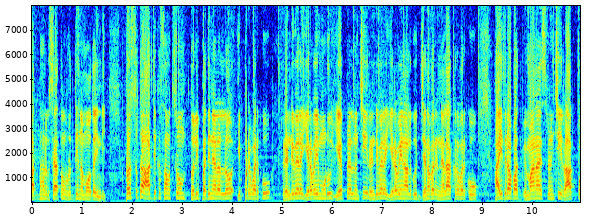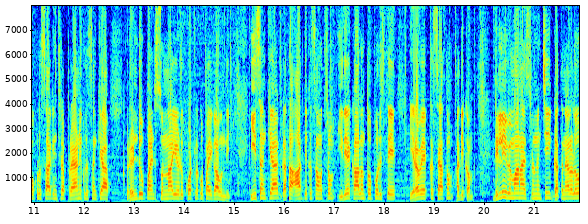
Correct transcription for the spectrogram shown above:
పద్నాలుగు శాతం వృద్ధి నమోదైంది. ప్రస్తుత ఆర్థిక సంవత్సరం తొలి పది నెలల్లో ఇప్పటి వరకు రెండు వేల ఇరవై మూడు ఏప్రిల్ నుంచి రెండు వేల ఇరవై నాలుగు జనవరి నెలాఖరు వరకు హైదరాబాద్ విమానాశ్రయం నుంచి రాకపోకలు సాగించిన ప్రయాణికుల సంఖ్య రెండు పాయింట్ సున్నా ఏడు కోట్లకు పైగా ఉంది. ఈ సంఖ్య గత ఆర్థిక సంవత్సరం ఇదే కాలంతో పోలిస్తే ఇరవై ఒక్క శాతం అధికం. ఢిల్లీ విమానాశ్రయం నుంచి గత నెలలో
